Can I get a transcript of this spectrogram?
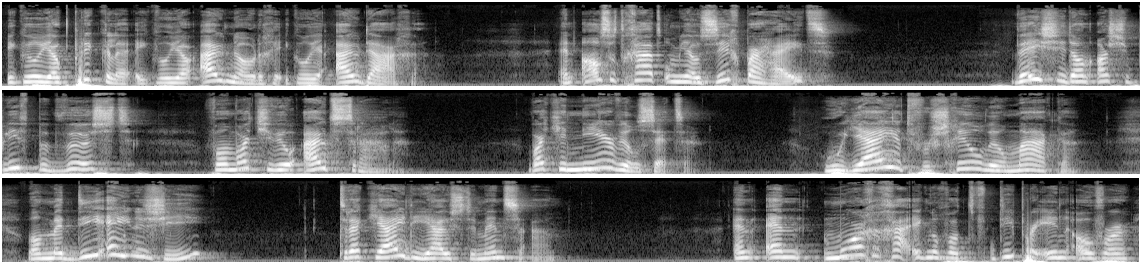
Ik wil jou prikkelen, ik wil jou uitnodigen, ik wil je uitdagen. En als het gaat om jouw zichtbaarheid, wees je dan alsjeblieft bewust van wat je wil uitstralen. Wat je neer wil zetten. Hoe jij het verschil wil maken. Want met die energie trek jij de juiste mensen aan. En, en morgen ga ik nog wat dieper in over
